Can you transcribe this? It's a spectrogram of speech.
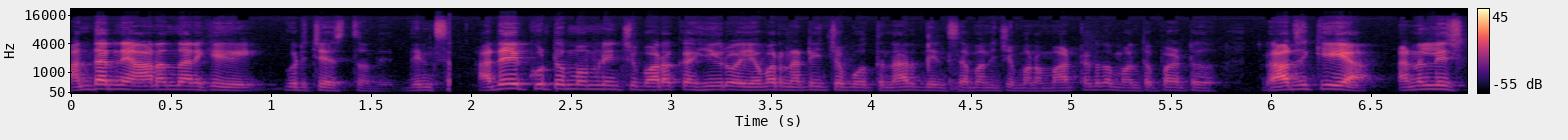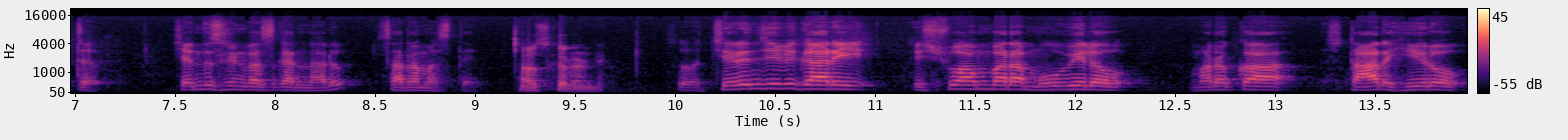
అందరినీ ఆనందానికి గురి చేస్తుంది. దీనికి అదే కుటుంబం నుంచి మరొక హీరో ఎవరు నటించబోతున్నారు? దీనికి సంబంధించి మనం మాట్లాడదాం. మనతో పాటు రాజకీయ అనలిస్ట్ చందు శ్రీనివాస్ గారు ఉన్నారు. సార్ నమస్తే. నమస్కారం అండి. సో చిరంజీవి గారి విశ్వాంబర మూవీలో మరొక స్టార్ హీరో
